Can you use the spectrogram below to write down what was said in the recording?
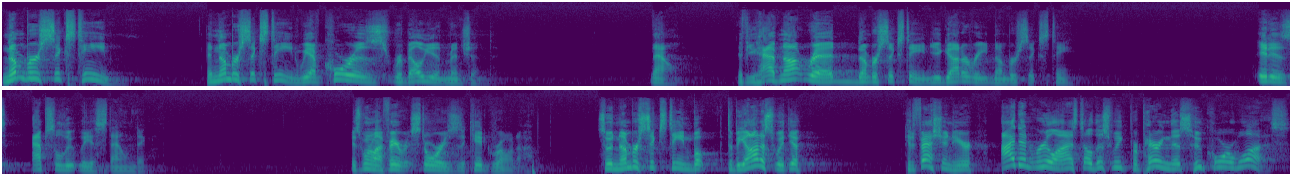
Number 16. In number 16, we have Korah's rebellion mentioned. Now, if you have not read number 16, you got to read number 16. It is absolutely astounding. It's one of my favorite stories as a kid growing up. So, number 16, but to be honest with you, confession here, I didn't realize till this week preparing this who Korah was.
